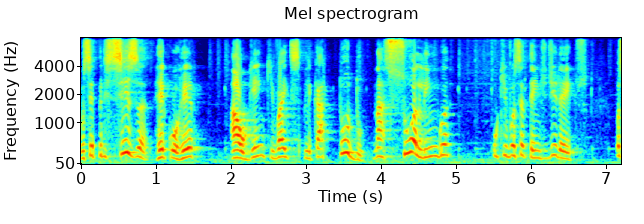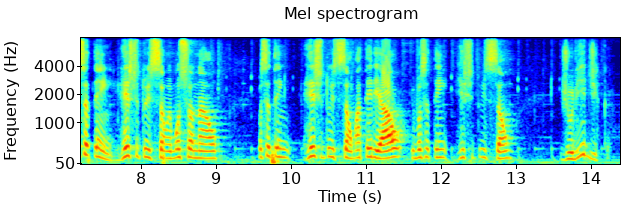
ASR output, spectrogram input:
Você precisa recorrer a alguém que vai te explicar tudo na sua língua o que você tem de direitos. Você tem restituição emocional, você tem restituição material e você tem restituição jurídica.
